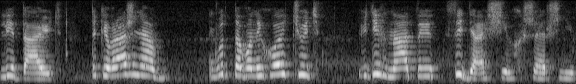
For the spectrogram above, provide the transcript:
літають. Таке враження, будто вони хочуть відігнати сидящих шершнів.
